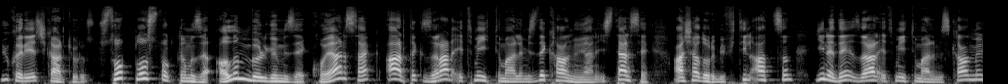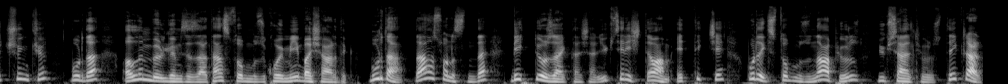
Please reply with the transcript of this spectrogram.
yukarıya çıkartıyoruz. Stop loss noktamızı alım bölgemize koyarsak artık zarar etme ihtimalimiz de kalmıyor. Yani isterse aşağı doğru bir fitil atsın yine de zarar etme ihtimalimiz kalmıyor. Çünkü Burada alım bölgemize zaten stopumuzu koymayı başardık. Burada daha sonrasında bekliyoruz arkadaşlar. Yükseliş devam ettikçe buradaki stopumuzu ne yapıyoruz? Yükseltiyoruz. Tekrar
